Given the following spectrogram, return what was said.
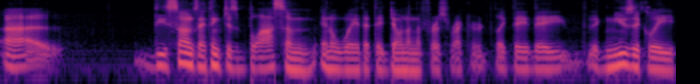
uh, these songs I think just blossom in a way that they don't on the first record. Like they they musically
